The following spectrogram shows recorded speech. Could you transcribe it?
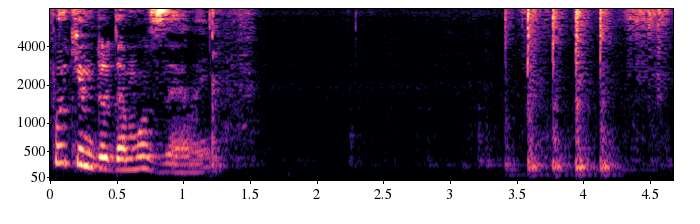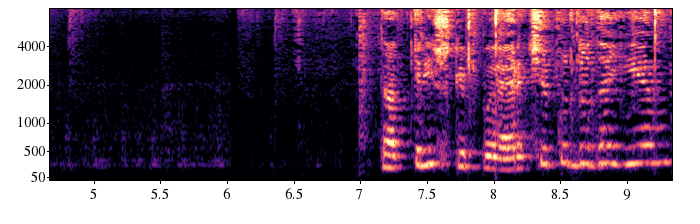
потім додамо зелень. Так, трішки перчику додаємо.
